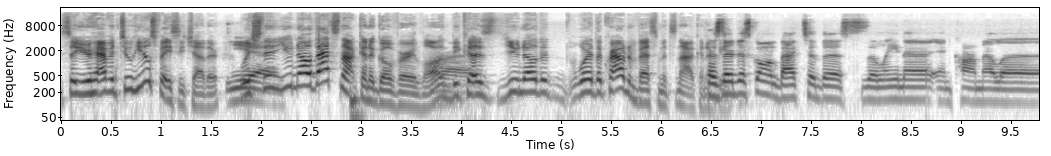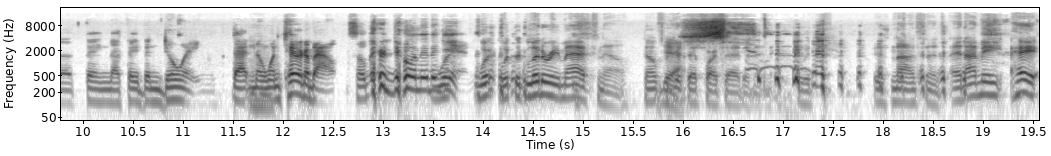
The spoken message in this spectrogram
so you're having two heels face each other, yeah. which then you know that's not going to go very long right. because you know that where the crowd investment's not going to. Because they're just going back to the Zelina and Carmella thing that they've been doing that mm-hmm. no one cared about, so they're doing it again with, with, with the glittery mask now. Don't forget yeah. that part that added in there, it's nonsense. And I mean, hey,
